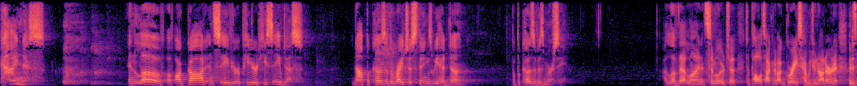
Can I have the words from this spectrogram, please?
kindness and love of our God and Savior appeared, He saved us, not because of the righteous things we had done, but because of His mercy. I love that line. It's similar to, to Paul talking about grace, how we do not earn it. But it's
